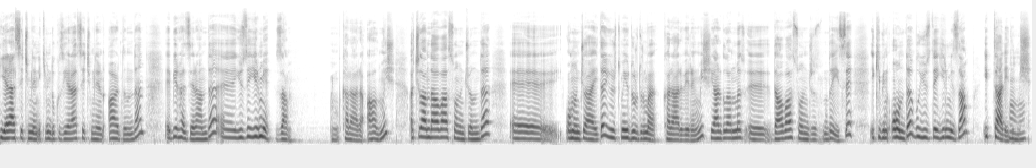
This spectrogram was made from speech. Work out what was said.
Yerel seçimlerin 2009 yerel seçimlerin ardından e, 1 Haziran'da e, yüzde 20 zam m, kararı almış. Açılan dava sonucunda e, 10. ayda yürütmeyi durdurma kararı verilmiş. Yargılanma e, dava sonucunda ise 2010'da bu yüzde 20 zam iptal edilmiş.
